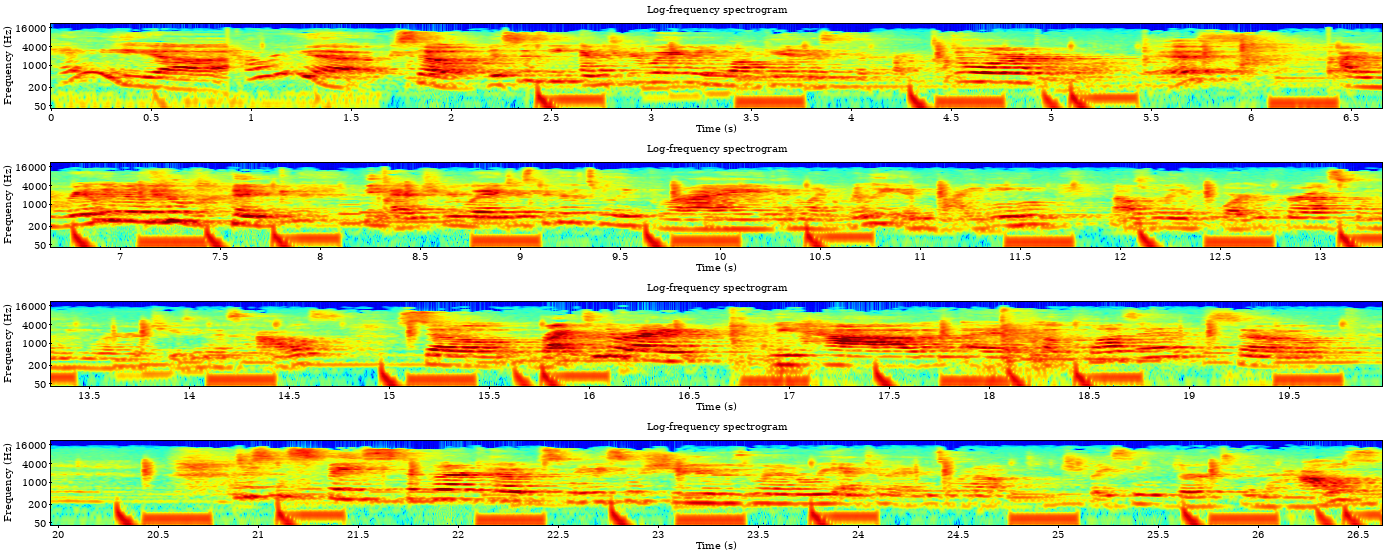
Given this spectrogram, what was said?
Hey, uh, how are you? So this is the entryway when you walk in. This is the front door. I really, really like the entryway just because it's really bright and like really inviting. That was really important for us when we were choosing this house. So right to the right, we have a coat closet. So just some space to put our coats, maybe some shoes whenever we enter in so we're not tracing dirt in the house.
